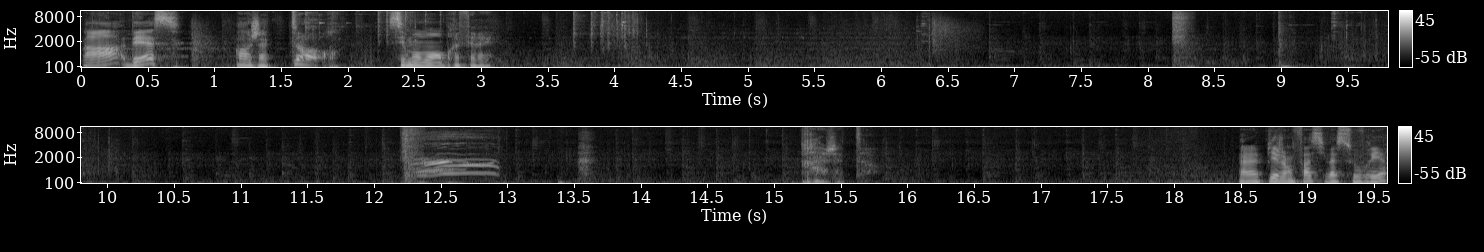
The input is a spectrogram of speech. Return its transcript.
Ah, DS Oh, j'adore C'est mon moment préféré. ah, j'adore. Ah, le piège en face, il va s'ouvrir.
